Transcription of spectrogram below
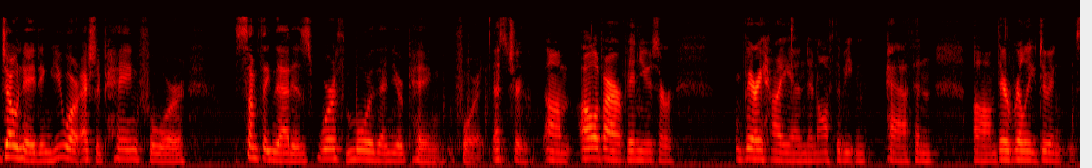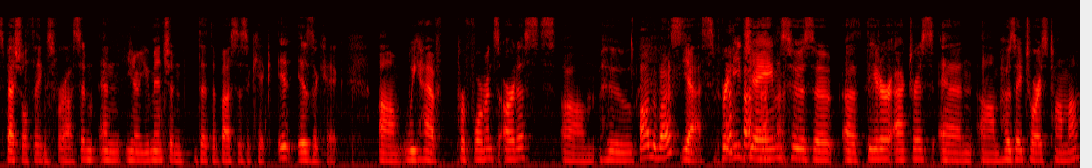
donating. You are actually paying for something that is worth more than you're paying for it. That's true. Um, all of our venues are very high end and off the beaten path, and um, they're really doing special things for us. And, and you know, you mentioned that the bus is a kick. It is a kick. Um, we have performance artists um, who On the bus? Yes, Brittany James, who is a, a theater actress, and um, Jose Torres Tama.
